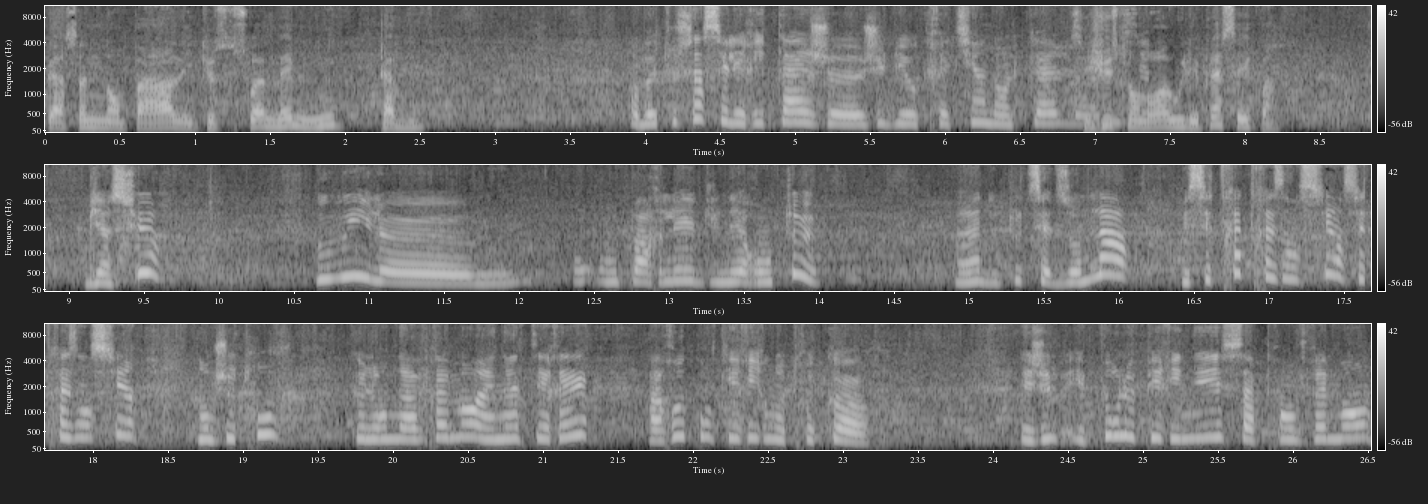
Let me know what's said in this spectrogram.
personne n'en parle et que ce soit même limite tabou? Oh ben, Tout ça, c'est l'héritage euh, judéo-chrétien dans lequel... C'est juste l'endroit où il est placé, quoi. Bien sûr. Oui, le... on, parlait du nez honteux, hein, de toute cette zone-là. Mais c'est très très ancien, c'est très ancien. Donc je trouve que l'on a vraiment un intérêt à reconquérir notre corps. Et, pour le Périnée, ça prend vraiment,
